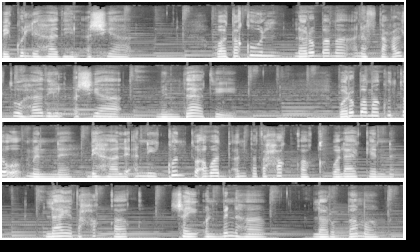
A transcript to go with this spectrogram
بكل هذه الأشياء. وتقول لربما أنا افتعلت هذه الأشياء من ذاتي. وربما كنت أؤمن بها لأني كنت أود أن تتحقق ولكن لا يتحقق شيء منها لربما.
